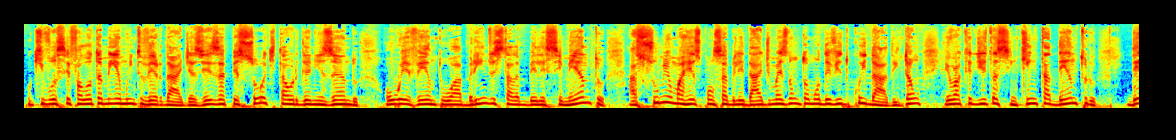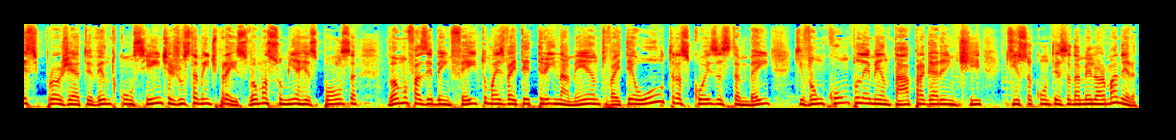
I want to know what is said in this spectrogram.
o que você falou também é muito verdade. Às vezes a pessoa que está organizando ou o evento ou abrindo estabelecimento assume uma responsabilidade, mas não tomou devido cuidado. Então, eu acredito assim, quem está dentro desse projeto Evento Consciente é justamente para isso. Vamos assumir a responsa, vamos fazer bem feito, mas vai ter treinamento, vai ter outras coisas também que vão complementar para garantir que isso aconteça da melhor maneira.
